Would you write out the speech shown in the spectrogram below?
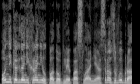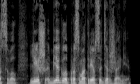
Он никогда не хранил подобные послания, а сразу выбрасывал, лишь бегло просмотрев содержание.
